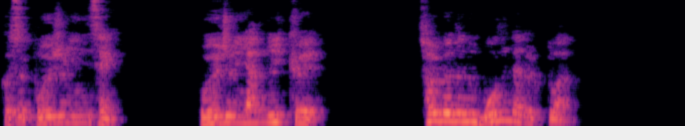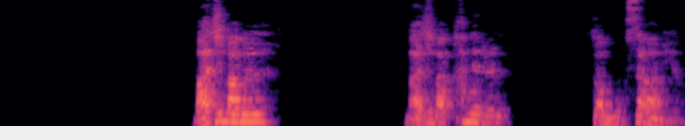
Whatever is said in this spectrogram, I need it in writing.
그것을 보여주는 인생, 보여주는 양리 교회, 설교 듣는 모든 자들 또한 마지막을 마지막 한 해를 또한 묵상하며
